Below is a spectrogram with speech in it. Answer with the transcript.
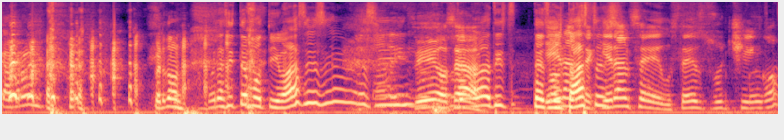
cabrón. Perdón. Ahora sí te motivaste. sí, ahora sí. Sí, o sea, Ahora sí te soltaste. quiéranse ustedes un chingo.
